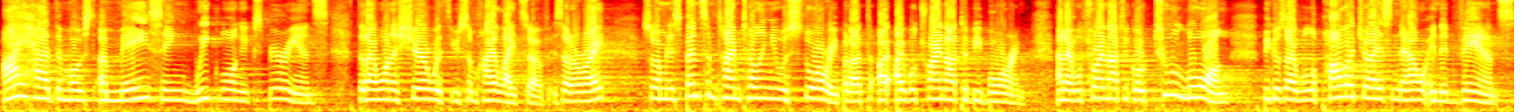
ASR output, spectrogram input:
I had the most amazing week long experience that I want to share with you some highlights of. Is that all right? So, I'm going to spend some time telling you a story, but I, I, will try not to be boring. And I will try not to go too long because I will apologize now in advance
